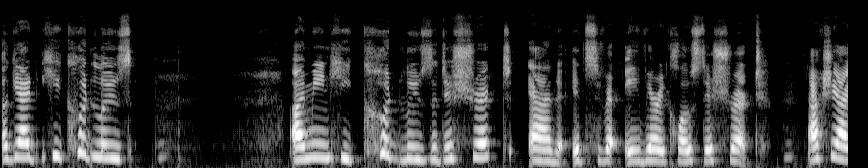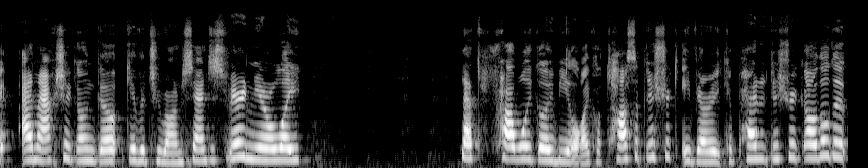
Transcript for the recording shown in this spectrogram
again, he could lose I mean, he could lose the district, and it's a very close district. Actually, I, I'm actually going to go give it to Ron DeSantis very nearly. That's probably going to be like a toss-up district, a very competitive district, although the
